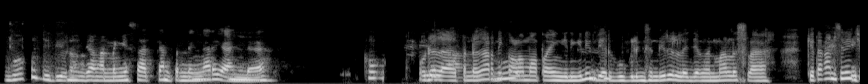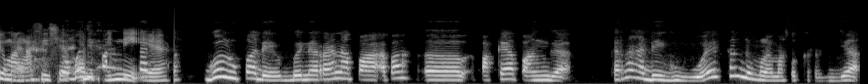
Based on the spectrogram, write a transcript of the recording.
Gua kok jadi hmm, Jangan menyesatkan pendengar ya Anda. Kok Udahlah, ya, pendengar nih kalau mau tahu yang gini-gini biar googling sendiri lah, jangan males lah. Kita kan sini cuma iya. ngasih share ini ya gue lupa deh beneran apa apa uh, pakai apa enggak. Karena adik gue kan udah mulai masuk kerja.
